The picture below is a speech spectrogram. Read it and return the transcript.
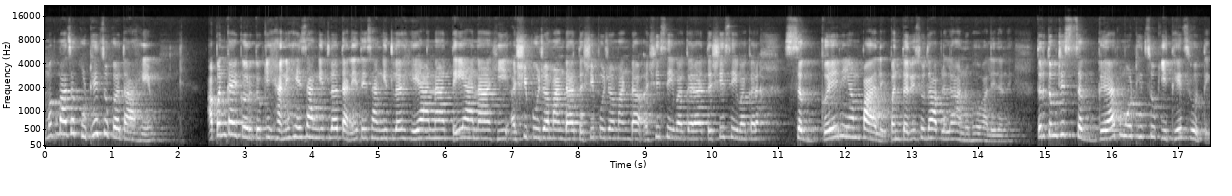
मग माझं कुठे चुकत आहे? आपण काय करतो की ह्याने हे सांगितलं त्याने ते सांगितलं हे आणा ते आणा ही अशी पूजा मांडा तशी पूजा मांडा अशी सेवा करा तशी सेवा करा. सगळे नियम पाळले पण तरीसुद्धा आपल्याला अनुभव आलेला नाही. तर तुमची सगळ्यात मोठी चूक इथेच होते.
